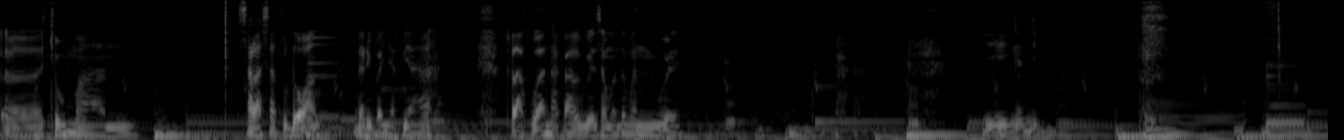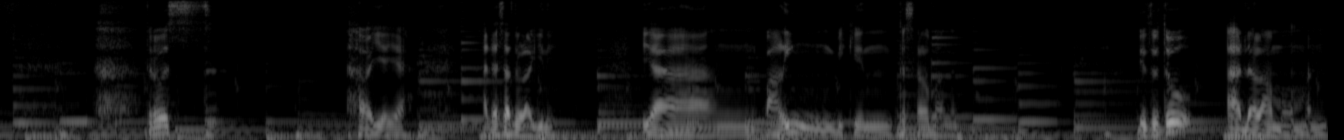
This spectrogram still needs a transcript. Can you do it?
uh, cuman salah satu doang dari banyaknya kelakuan nakal gue sama temen gue. Anjing anjing. Terus oh iya ya ada satu lagi nih yang paling bikin kesel banget. Itu tuh adalah momen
